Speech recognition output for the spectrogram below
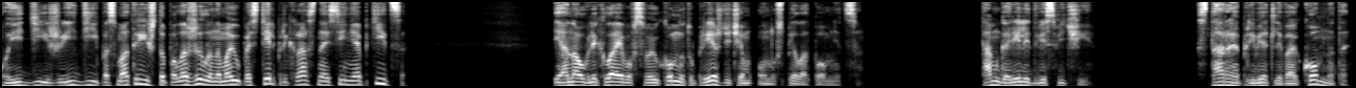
«О, иди же, иди, посмотри, что положила на мою постель прекрасная синяя птица!» И она увлекла его в свою комнату, прежде чем он успел опомниться. Там горели две свечи. Старая приветливая комната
